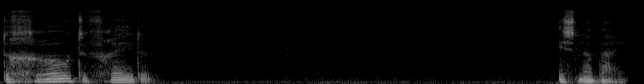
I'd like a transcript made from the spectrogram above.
De grote vrede is nabij.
